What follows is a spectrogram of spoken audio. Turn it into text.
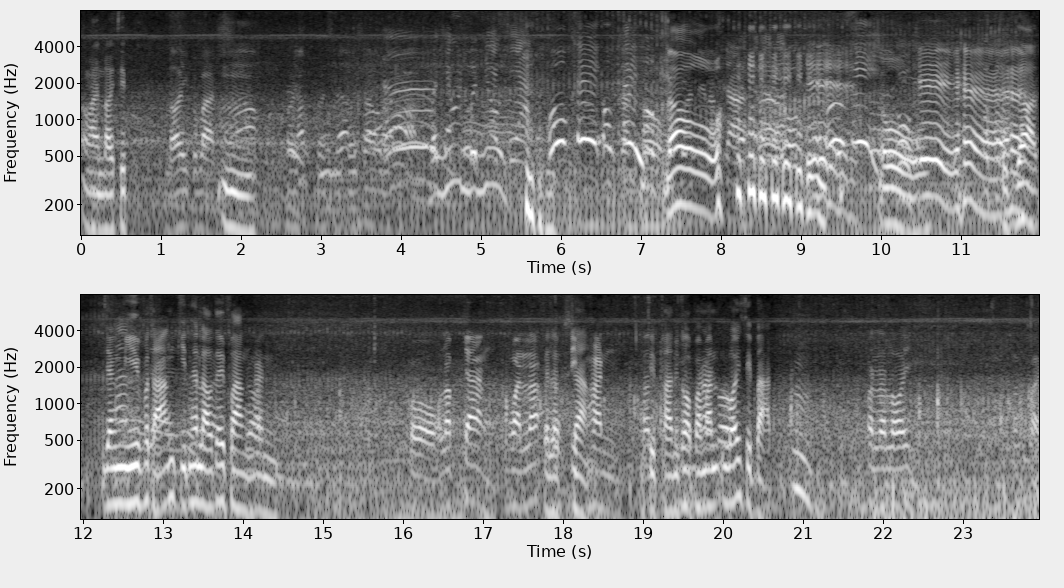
ประมาณร้อยสิบร้อยกว่าบาท อืมร้อยร้อยสิบร้อยเศร้ามันยืนมันยืนโอเค โอเคโอ้จ้าโอเคโอ้โอเคสุดยอดยังมีภาษาอังกฤษให้เราได้ฟังกัน ก็รับจ้างวันละไปรับจ้างพัน สิบพันก็ประมาณร้อยสิบบาทวันละร้อยร้อยบาท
